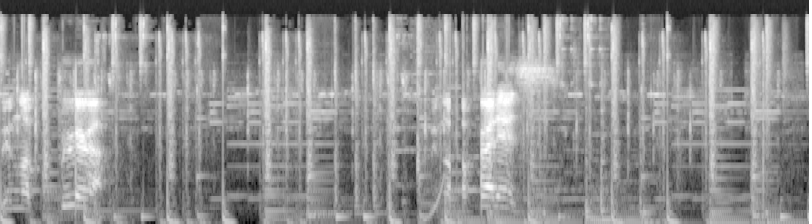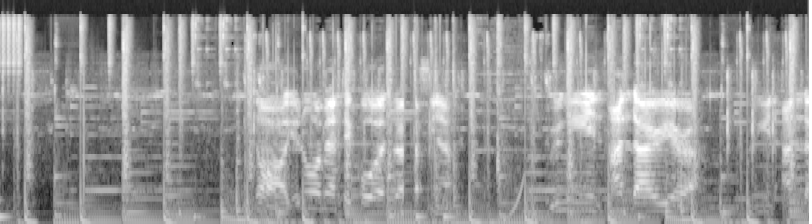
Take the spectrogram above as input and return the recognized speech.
Bring up Pereira. Bring up Paredes. No, you know what I'm take out Rafinha. Bring in Ander Herrera. Bring in Ander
